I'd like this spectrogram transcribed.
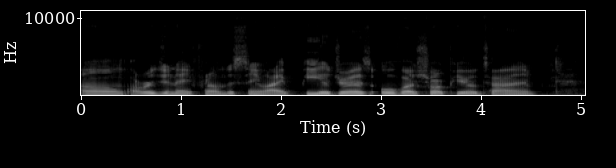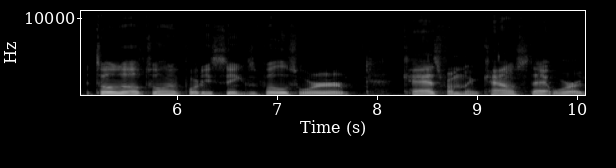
um, originate from the same IP address over a short period of time. A total of 246 votes were cast from the accounts that were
